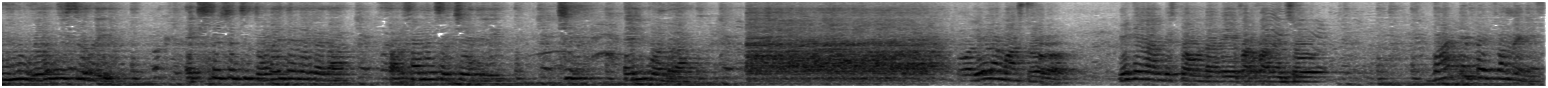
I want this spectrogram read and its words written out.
పువ్వు వేగిస్తుంది ఎక్స్ప్రెషన్స్ తోడైతేనే కదా పర్ఫార్మెన్స్ వచ్చేది. చి వెళ్ళిపోండిరా మాస్టర్. మీకేం అనిపిస్తూ ఉండాలి పర్ఫార్మెన్స్ వాట్ పెర్ఫార్మెన్స్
